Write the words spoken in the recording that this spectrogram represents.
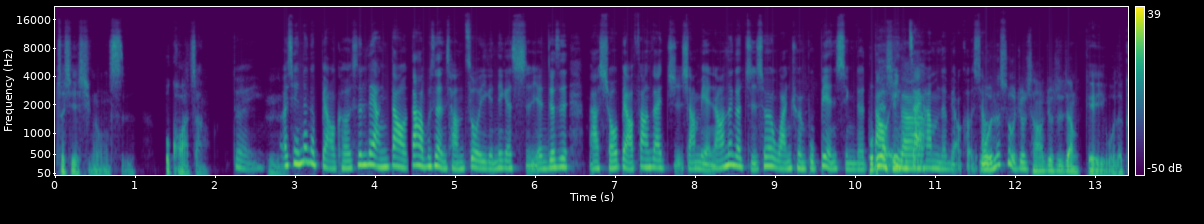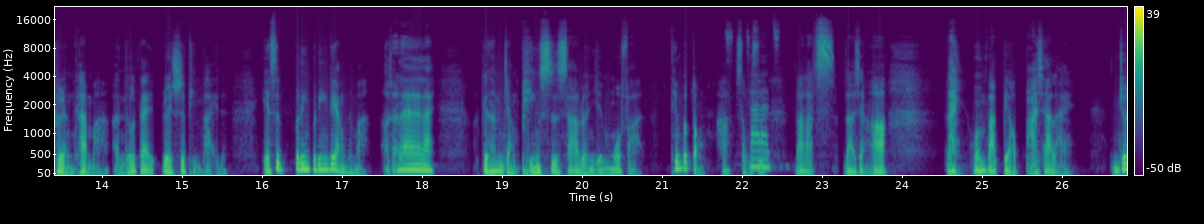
这些形容词，不夸张。对，嗯、而且那个表壳是亮到，大家不是很常做一个那个实验，就是把手表放在纸上面，然后那个纸是会完全不变形的，倒印在他们的表壳上。我那时候就常常就是这样给我的客人看嘛，很多带瑞士品牌的。也是不灵不灵亮的嘛，我说来来来，跟他们讲平视砂轮研磨法，听不懂啊？什么是拉拉兹？大家讲啊，来，我们把表拔下来，你就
